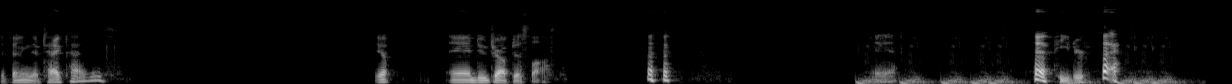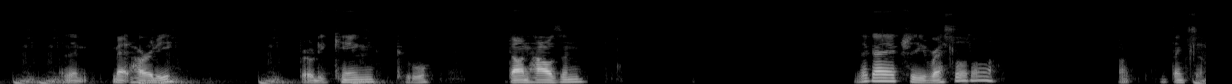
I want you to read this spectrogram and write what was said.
Defending their tag titles? Yep. And Doudrop just lost. yeah. Peter. and then Matt Hardy, Brody King, cool. Danhausen. Does that guy actually wrestle at all? I think so.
